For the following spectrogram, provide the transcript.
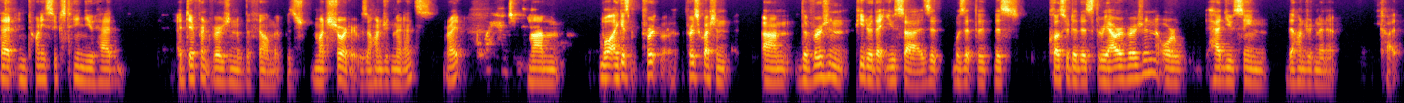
that in 2016 you had a different version of the film. It was much shorter. It was 100 minutes, right? 100 minutes. Um, well, I guess for, first question: um, the version Peter that you saw is it was it the, this closer to this three-hour version, or had you seen the 100 minute cut?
